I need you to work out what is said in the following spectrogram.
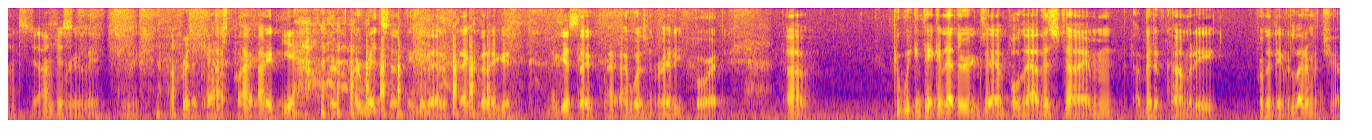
That's, I'm just. Really? For the cast I, party. I, Yeah. I, I read something to that effect, but I guess I, guess I, I wasn't ready for it. Uh, we can take another example now. This time, a bit of comedy from the David Letterman show.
